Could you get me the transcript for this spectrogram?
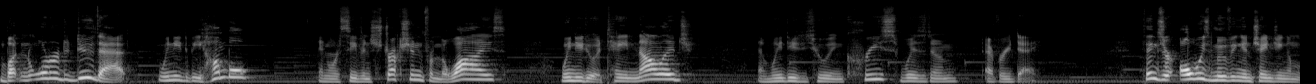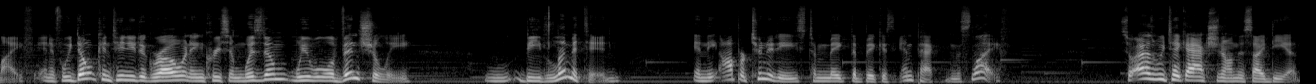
But in order to do that, we need to be humble and receive instruction from the wise. We need to attain knowledge and we need to increase wisdom every day. Things are always moving and changing in life, and if we don't continue to grow and increase in wisdom, we will eventually be limited in the opportunities to make the biggest impact in this life. So, as we take action on this idea,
